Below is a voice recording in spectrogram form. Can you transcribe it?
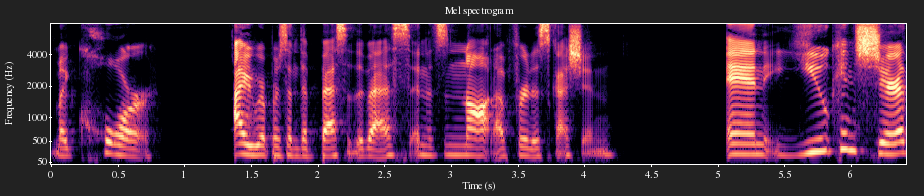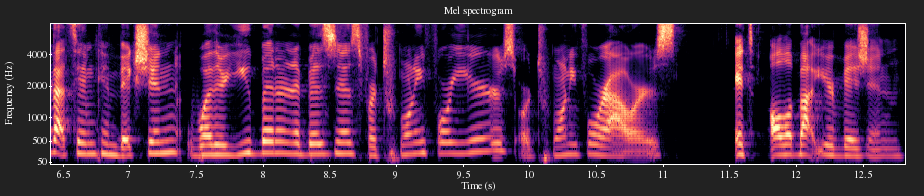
my core, I represent the best of the best, and it's not up for discussion. And you can share that same conviction whether you've been in a business for 24 years or 24 hours. It's all about your vision.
